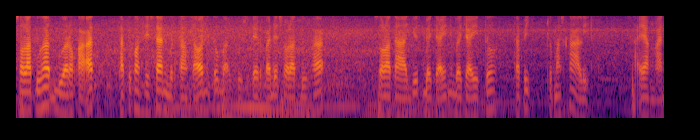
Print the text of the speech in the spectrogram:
Sholat duha dua rakaat tapi konsisten bertahun-tahun itu bagus. Daripada sholat duha sholat tahajud baca ini baca itu tapi cuma sekali. Sayang kan?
